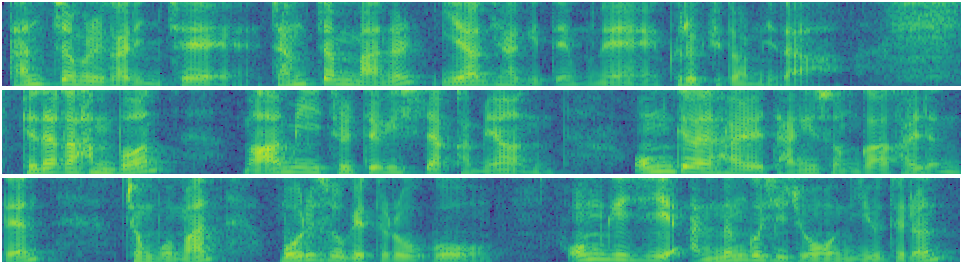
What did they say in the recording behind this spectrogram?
단점을 가린 채 장점만을 이야기하기 때문에 그렇기도 합니다. 게다가 한번 마음이 들뜨기 시작하면 옮겨야 할 당위성과 관련된 정보만 머릿속에 들어오고 옮기지 않는 것이 좋은 이유들은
